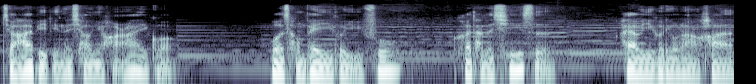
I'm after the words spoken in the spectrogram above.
叫阿比林的小女孩爱过。我曾被一个渔夫和他的妻子，还有一个流浪汉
